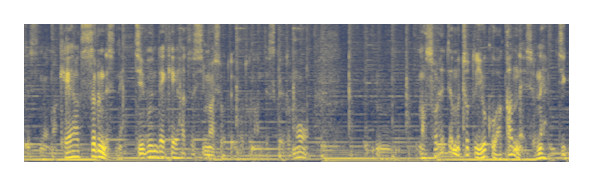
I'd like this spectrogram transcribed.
とですね、まあ、啓発するんですね。自分で啓発しましょうということなんですけれども、うんまあ、それでもちょっとよくわかんないですよね。自己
